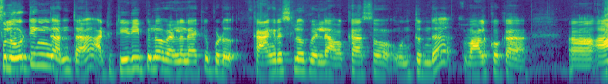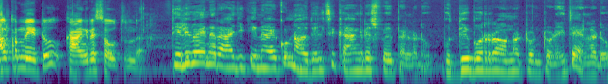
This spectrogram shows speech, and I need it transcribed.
ఫ్లోటింగ్ అంతా అటు టీడీపీలో వెళ్ళలేక ఇప్పుడు కాంగ్రెస్లోకి వెళ్ళే అవకాశం ఉంటుందా? వాళ్ళకొక ఆల్టర్నేటివ్ కాంగ్రెస్ అవుతుందా? తెలివైన రాజకీయ నాయకుడు నాకు తెలిసి కాంగ్రెస్ వైపు వెళ్ళడు బుద్ధి బుర్ర ఉన్నటువంటి వాడు అయితే వెళ్ళడు.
